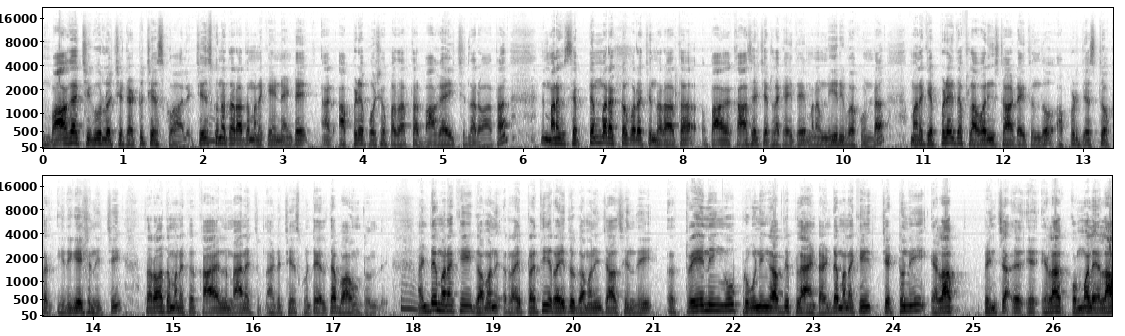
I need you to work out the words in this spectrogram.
బాగా చిగుర్లు వచ్చేటట్టు చేసుకోవాలి. చేసుకున్న తర్వాత మనకి ఏంటంటే అప్పుడే పోషక పదార్థాలు బాగా ఇచ్చిన తర్వాత మనకు సెప్టెంబర్ అక్టోబర్ వచ్చిన తర్వాత బాగా కాసే చెట్లకైతే మనం నీరు ఇవ్వకుండా మనకి ఎప్పుడైతే ఫ్లవరింగ్ స్టార్ట్ అవుతుందో అప్పుడు జస్ట్ ఒక ఇరిగేషన్ ఇచ్చి తర్వాత మనకు కాయలను మేనేజ్ అంటే చేసుకుంటే వెళ్తే బాగుంటుంది. అంటే మనకి గమని రై- ప్రతి రైతు గమనించాల్సింది training pruning of the plant. అంటే మనకి చెట్టుని ఎలా పెంచ ఎలా కొమ్మలు ఎలా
